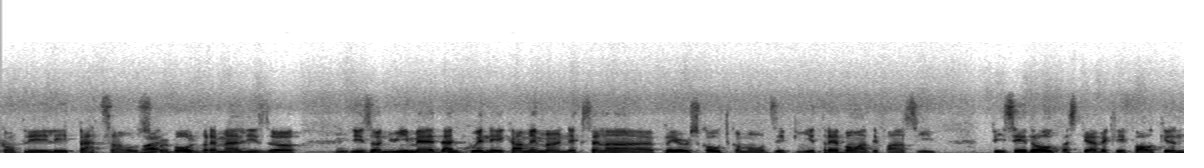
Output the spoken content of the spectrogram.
contre les, les Pats au Super Bowl, vraiment les a, mm. les a nuits. Mais Dan Quinn est quand même un excellent players coach, comme on dit, puis il est très bon en défensive. Puis c'est drôle parce qu'avec les Falcons,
